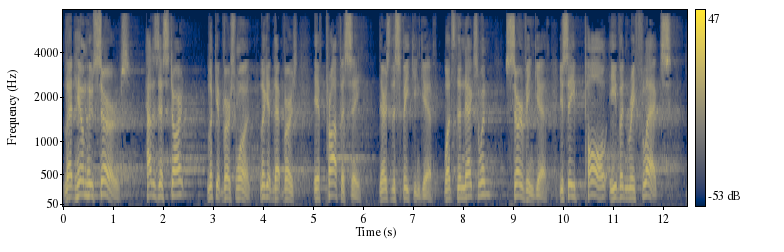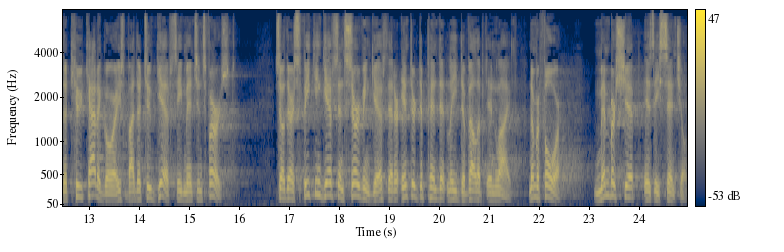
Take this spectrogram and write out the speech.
Let him who serves. How does this start? Look at verse one. Look at that verse. If prophecy, there's the speaking gift. What's the next one? Serving gift. You see, Paul even reflects the two categories by the two gifts he mentions first. So there are speaking gifts and serving gifts that are interdependently developed in life. Number four, membership is essential.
